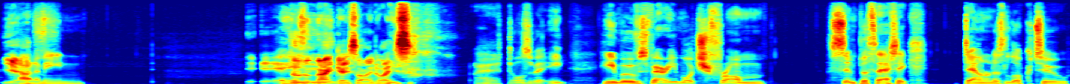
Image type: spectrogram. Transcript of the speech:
Yes. And I mean, doesn't he- that go sideways? It does a bit. He he moves very much from sympathetic down on his luck to,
